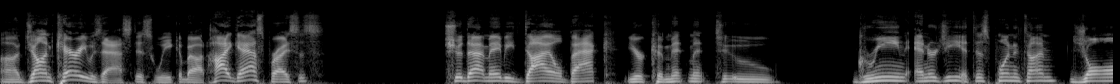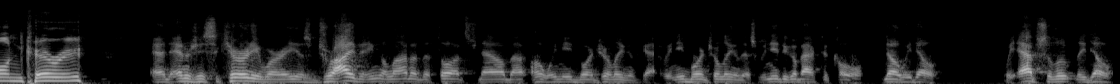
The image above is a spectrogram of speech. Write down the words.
Uh, John Kerry was asked this week about high gas prices should that maybe dial back your commitment to green energy at this point in time? John Kerry. And energy security worry is driving a lot of the thoughts now about, oh, we need more drilling of gas. We need more drilling of this. We need to go back to coal. No, we don't. We absolutely don't.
